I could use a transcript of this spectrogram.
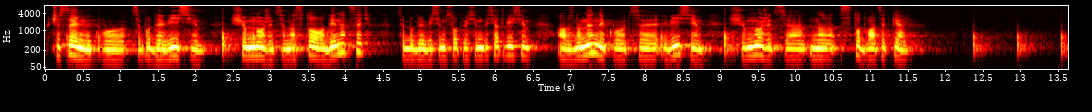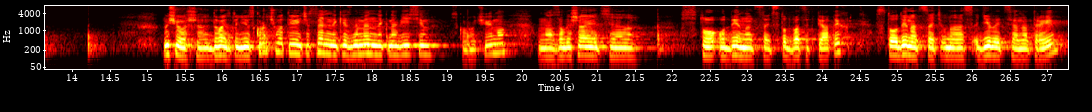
в чисельнику це буде 8, що множиться на 111. Це буде 888, а в знаменнику це 8, що множиться на 125. Ну що ж, давайте тоді скорочувати чисельник і знаменник на 8. Скорочуємо. У нас залишається 111 125. 111 у нас ділиться на 3.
